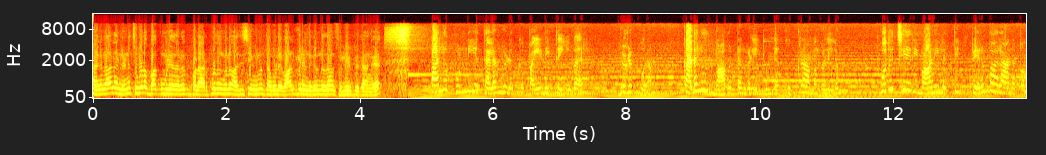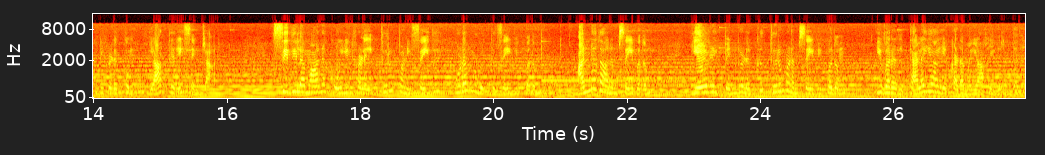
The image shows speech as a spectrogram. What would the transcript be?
தங்களால் நினச்சி கூட பார்க்க முடியாத அளவுக்கு பல அற்புதங்களும் அதிசயங்களும் தங்களுடைய வாழ்க்கையில் நிகழ்ந்ததாகவும் சொல்லிட்டு இருக்காங்க. பல புண்ணிய தலங்களுக்கு பயணித்த இவர் விழுப்புரம் கடலூர் மாவட்டங்களில் உள்ள குக்கிராமங்களிலும் புதுச்சேரி மாநிலத்தின் பெரும்பாலான பகுதிகளுக்கும் யாத்திரை சென்றார். சிதிலமான கோயில்களை திருப்பணி செய்து குடமுழுக்கு செய்விப்பதும் அன்னதானம் செய்வதும் ஏழை பெண்களுக்கு திருமணம் செய்விப்பதும் இவரது தலையாய கடமையாக இருந்தது.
